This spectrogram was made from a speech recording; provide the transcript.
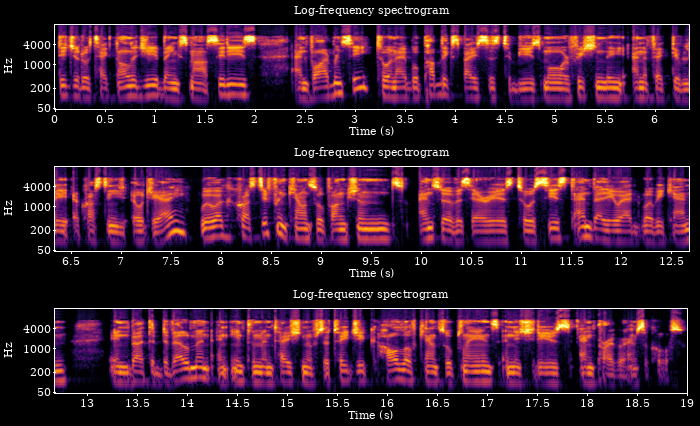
digital technology being smart cities and vibrancy to enable public spaces to be used more efficiently and effectively across the LGA. We work across different council functions and service areas to assist and value add where we can in both the development and implementation of strategic whole of council plans, initiatives and programs, of course.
